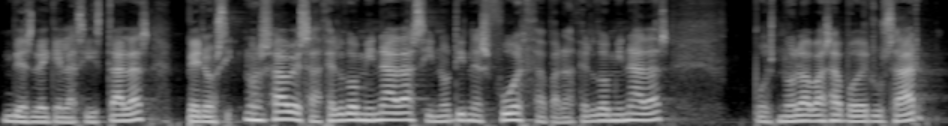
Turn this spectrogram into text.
desde que las instalas, pero si no sabes hacer dominadas, si no tienes fuerza para hacer dominadas, pues no la vas a poder usar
